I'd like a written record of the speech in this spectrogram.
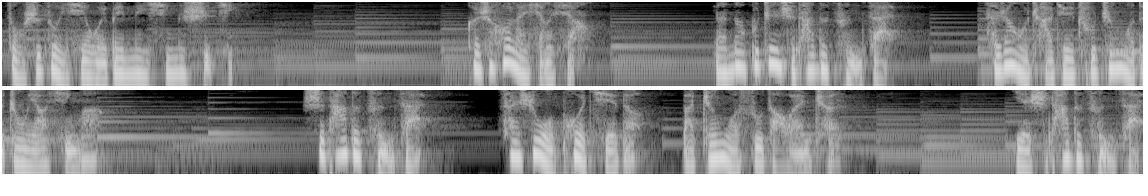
总是做一些违背内心的事情。可是后来想想，难道不正是他的存在，才让我察觉出真我的重要性吗？是他的存在，才使我迫切的把真我塑造完成。也是他的存在，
